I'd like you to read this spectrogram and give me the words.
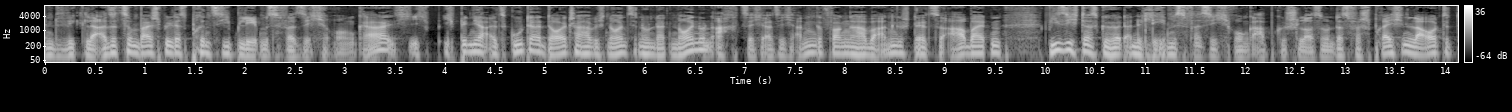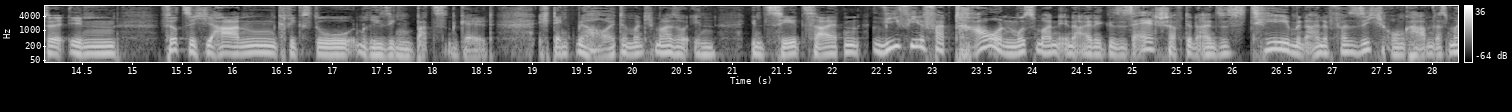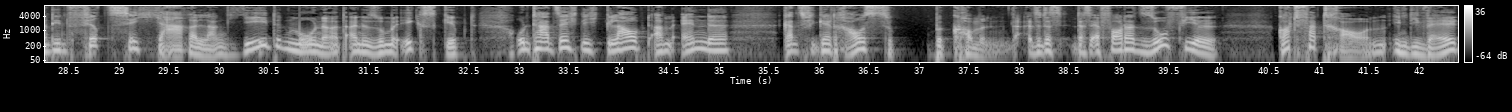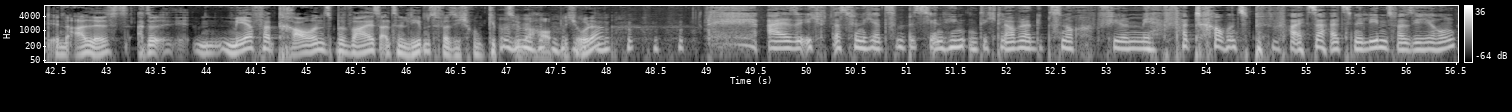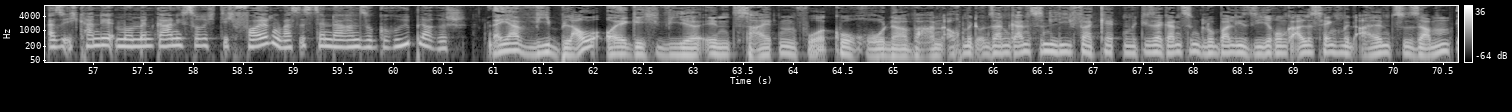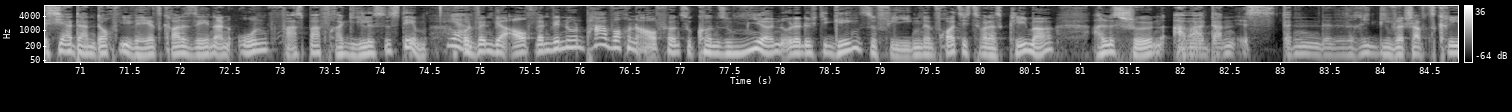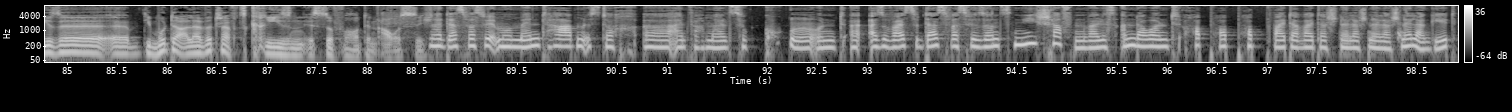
entwickle. Also zum Beispiel das Prinzip Lebensversicherung. Ja, ich, ich, ich bin ja als guter Deutscher, habe ich 1989, als ich angefangen habe, angestellt zu arbeiten, wie sich das gehört, eine Lebensversicherung abgeschlossen. Und das Versprechen lautete in 40 Jahren kriegst du einen riesigen Batzen Geld. Ich denke mir heute manchmal so in, in C-Zeiten, wie viel Vertrauen muss man in eine Gesellschaft, in ein System, in eine Versicherung haben, dass man den 40 Jahre lang jeden Monat eine Summe X gibt und tatsächlich glaubt, am Ende ganz viel Geld rauszubekommen. Also das, das erfordert so viel Gottvertrauen in die Welt, in alles, also mehr Vertrauensbeweis als eine Lebensversicherung gibt's überhaupt nicht, oder? Also ich, das finde ich jetzt ein bisschen hinkend. Ich glaube, da gibt's noch viel mehr Vertrauensbeweise als eine Lebensversicherung. Also ich kann dir im Moment gar nicht so richtig folgen. Was ist denn daran so grüblerisch? Naja, wie blauäugig wir in Zeiten vor Corona waren, auch mit unseren ganzen Lieferketten, mit dieser ganzen Globalisierung, alles hängt mit allem zusammen, ist ja dann doch, wie wir jetzt gerade sehen, ein unfassbar fragiles System. Ja. Und wenn wir auf, wenn wir nur ein paar Wochen aufhören zu konsumieren oder durch die Gegend zu fliegen, dann freut sich zwar das Klima, alles schön, aber dann ist dann die Wirtschaftskrise, äh, die Mutter aller Wirtschaftskrisen ist sofort in Aussicht. Na, das, was wir im Moment haben, ist doch äh, einfach mal zu gucken und äh, also weißt du das, was wir sonst nie schaffen, weil es andauernd hopp, hopp, hopp, weiter, weiter, schneller, schneller, schneller geht.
